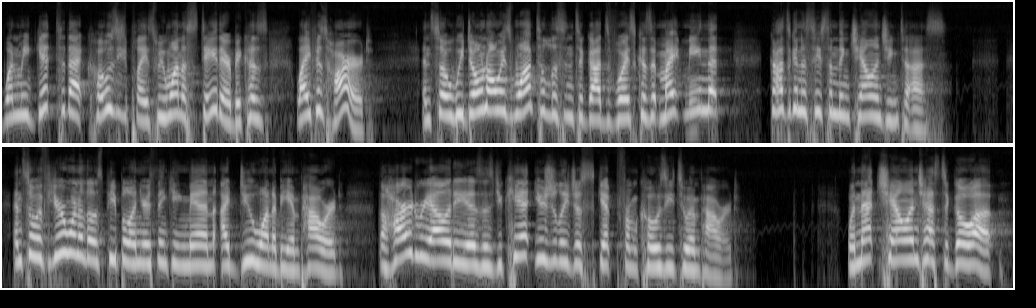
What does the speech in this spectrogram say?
when we get to that cozy place, we want to stay there because life is hard. And so we don't always want to listen to God's voice because it might mean that God's going to say something challenging to us. And so if you're one of those people and you're thinking, man, I do want to be empowered, the hard reality is, is you can't usually just skip from cozy to empowered. When that challenge has to go up,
